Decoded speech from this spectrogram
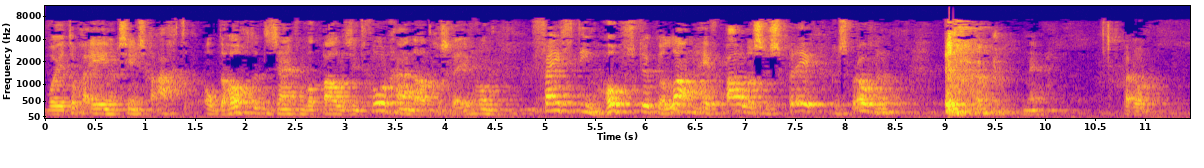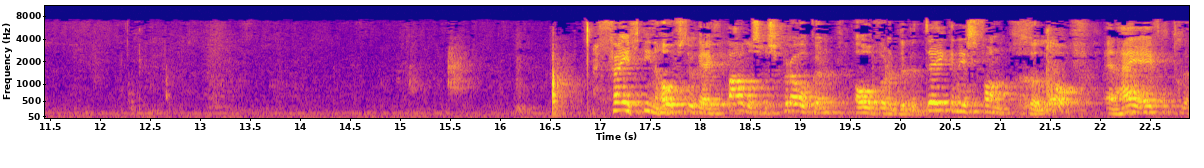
word je toch enigszins geacht op de hoogte te zijn van wat Paulus in het voorgaande had geschreven. Want 15 hoofdstukken lang heeft Paulus gesproken. nee, pardon. 15 hoofdstukken heeft Paulus gesproken over de betekenis van geloof. En hij heeft het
